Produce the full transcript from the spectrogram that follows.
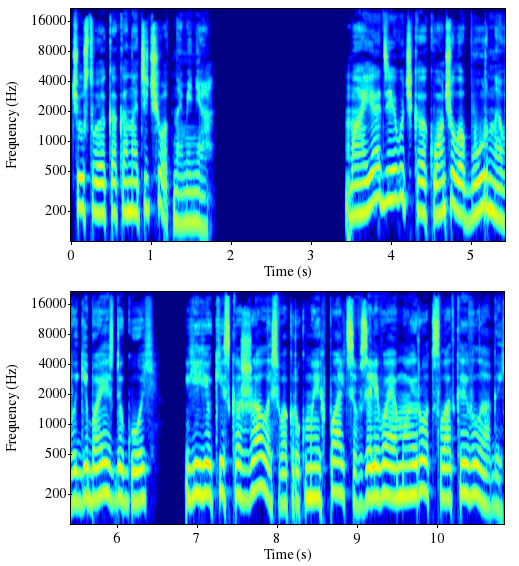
чувствуя, как она течет на меня. Моя девочка кончила бурно, выгибаясь дугой. Ее киска сжалась вокруг моих пальцев, заливая мой рот сладкой влагой.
